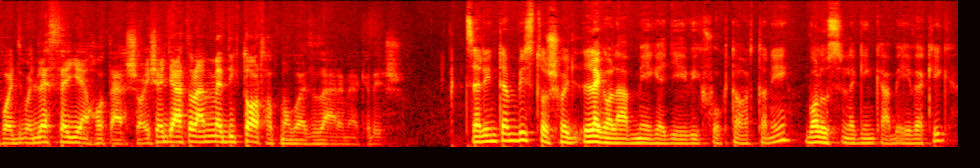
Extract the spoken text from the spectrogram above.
vagy, vagy lesz-e ilyen hatása, és egyáltalán meddig tarthat maga ez az áremelkedés? Szerintem biztos, hogy legalább még egy évig fog tartani, valószínűleg inkább évekig,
